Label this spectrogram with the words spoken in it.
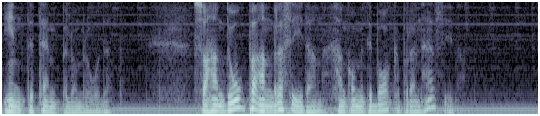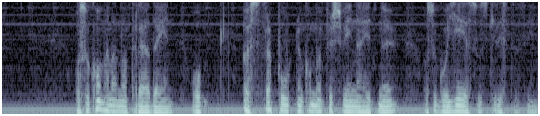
inte tempelområdet. Så han dog på andra sidan, han kommer tillbaka på den här sidan. Och så kommer han att träda in och östra porten kommer att försvinna hit nu och så går Jesus Kristus in.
